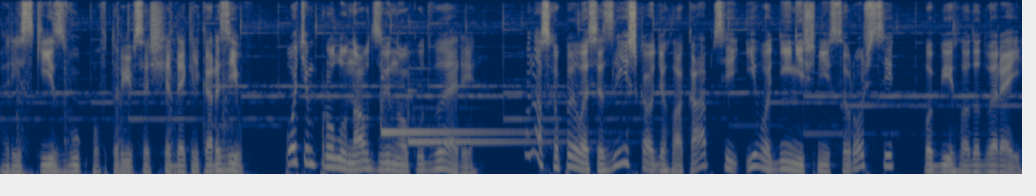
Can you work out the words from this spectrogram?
різкий звук повторився ще декілька разів. Потім пролунав дзвінок у двері. Вона схопилася з ліжка, одягла капці і в одній нічній сорочці побігла до дверей.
